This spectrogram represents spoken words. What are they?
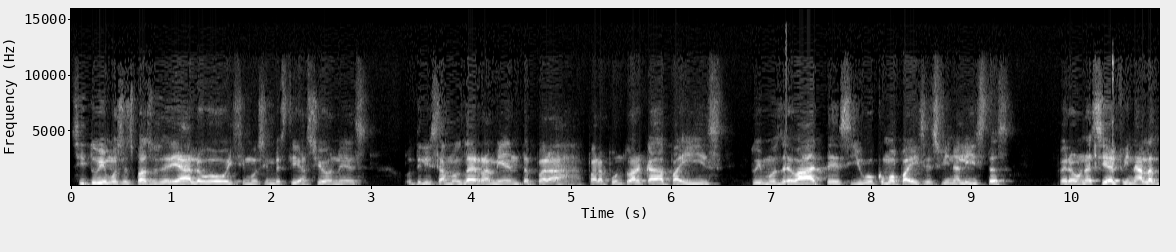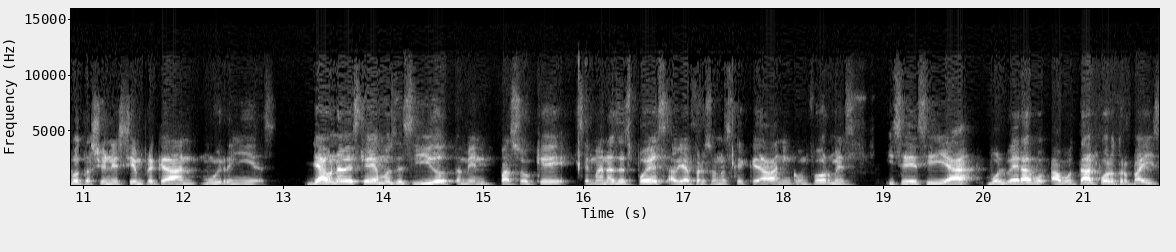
Sí tuvimos espacios de diálogo, hicimos investigaciones, utilizamos la herramienta para, para puntuar cada país, tuvimos debates y hubo como países finalistas, pero aún así al final las votaciones siempre quedaban muy reñidas. Ya una vez que habíamos decidido, también pasó que semanas después había personas que quedaban inconformes y se decidía volver a, a votar por otro país.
